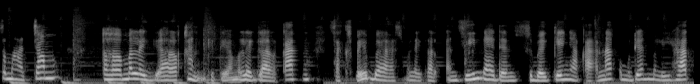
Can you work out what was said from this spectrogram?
semacam uh, melegalkan gitu ya, melegalkan seks bebas, melegalkan zina dan sebagainya karena kemudian melihat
